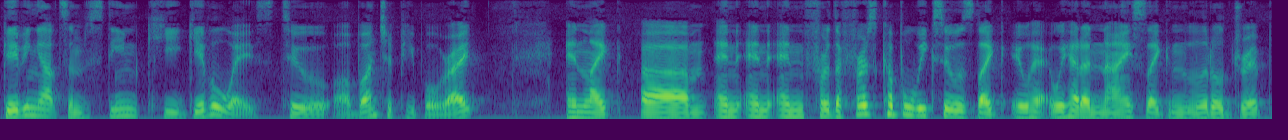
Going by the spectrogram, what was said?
giving out some Steam key giveaways to a bunch of people, right? And like, um, and and and for the first couple weeks, it was like it, we had a nice like little drip.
